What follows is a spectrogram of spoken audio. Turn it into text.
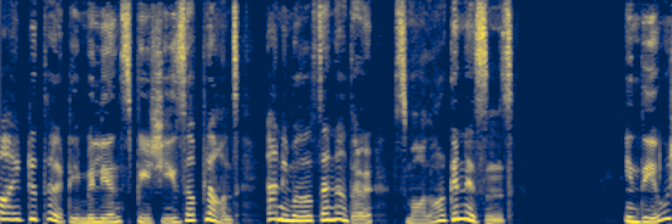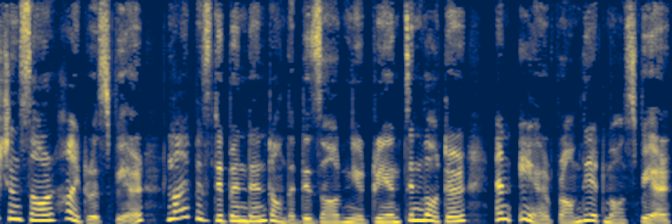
5 to 30 million species of plants, animals and other small organisms. In the oceans or hydrosphere, life is dependent on the dissolved nutrients in water and air from the atmosphere.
